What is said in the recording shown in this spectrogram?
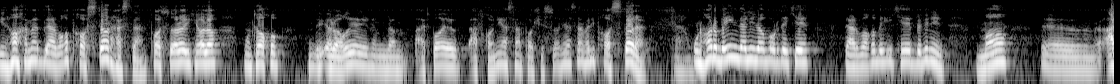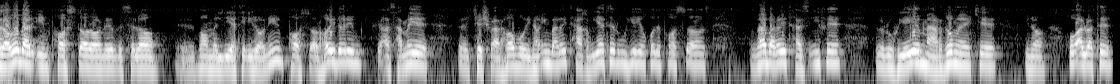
اینها همه در واقع پاسدار هستن پاسدارایی که حالا منتها خب عراقی نمی‌دونم اتباع افغانی هستن پاکستانی هستن ولی پاسدارن. اونها رو به این دلیل آورده که در واقع بگی که ببینین ما علاوه بر این پاسداران به اصطلاح با ملیت ایرانی پاسدارهایی داریم از همه کشورها و اینا. این برای تقویت روحیه خود پاسدار است و برای تضعیف روحیه مردمه که اینا. خب البته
